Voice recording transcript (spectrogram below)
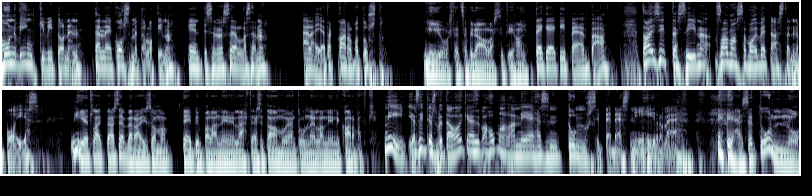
mun vinkki vitonen, tälleen kosmetologina, entisenä sellaisena, älä jätä karvotusta. Niin just, että se pitää olla sitten ihan... Tekee kipeämpää. Tai sitten siinä samassa voi vetästä ne pois. Niin, että laittaa sen verran isomman teipinpalan, niin ne lähtee sitten aamujen tunneilla, niin ne karvatkin. Niin, ja sitten jos vetää oikein hyvä humala, niin eihän se nyt tunnu sitten edes niin hirveä. Eihän se tunnu.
